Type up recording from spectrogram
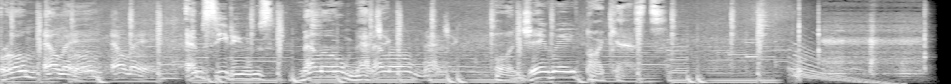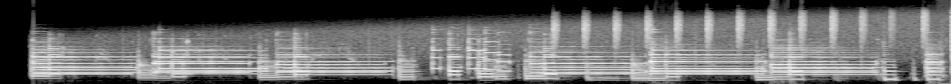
From LA, from LA, MC Dew's Mellow Magic, Mellow Magic on J Wave Podcasts.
